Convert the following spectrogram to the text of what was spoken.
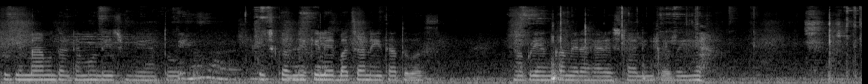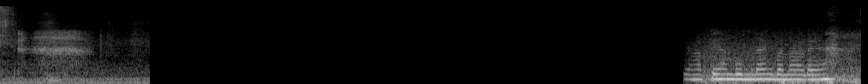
क्योंकि मैम उधर डेमो दे चुके हैं तो कुछ करने के लिए बचा नहीं था तो बस यहाँ प्रियंका मेरा हेयर स्टाइलिंग कर रही है। यहाँ पे हम बुमरैंग बना रहे हैं।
